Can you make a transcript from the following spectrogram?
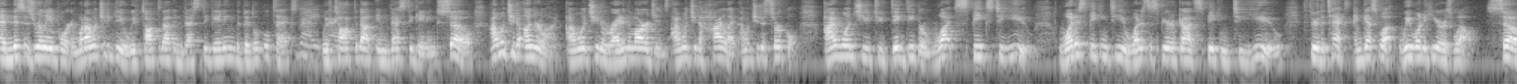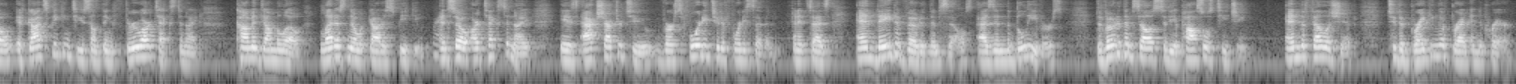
And this is really important. What I want you to do, we've talked about investigating the biblical text. Right, we've right. talked about investigating. So I want you to underline. I want you to write in the margins. I want you to highlight. I want you to circle. I want you to dig deeper. What speaks to you? What is speaking to you? What is the Spirit of God speaking to you through the text? And guess what? We want to hear as well. So if God's speaking to you something through our text tonight, comment down below. Let us know what God is speaking. Right. And so our text tonight is Acts chapter 2, verse 42 to 47. And it says, And they devoted themselves, as in the believers, devoted themselves to the apostles' teaching and the fellowship, to the breaking of bread and to prayer.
